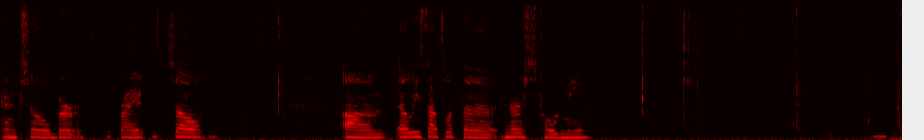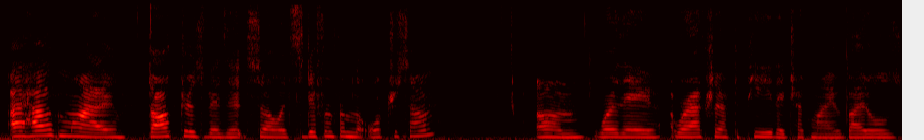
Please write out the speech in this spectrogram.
until birth right? So um at least that's what the nurse told me I have my doctor's visit, so it's different from the ultrasound. Um, where they where I actually have to pee, they check my vitals,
